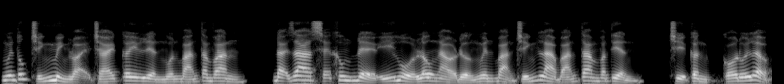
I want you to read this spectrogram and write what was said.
nguyên túc chính mình loại trái cây liền muốn bán tam văn, đại gia sẽ không để ý hồ lâu nào đường nguyên bản chính là bán tam văn tiền, chỉ cần có đối lập,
